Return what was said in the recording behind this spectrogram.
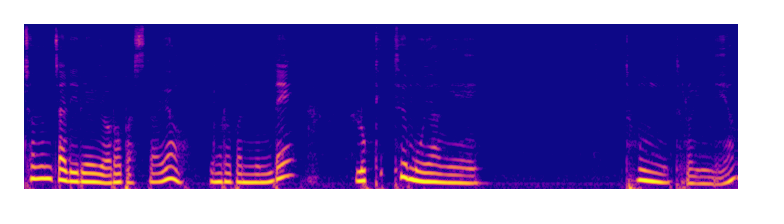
2,000원짜리를 열어봤어요. 열어봤는데 로켓 모양의 통이 들어있네요.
